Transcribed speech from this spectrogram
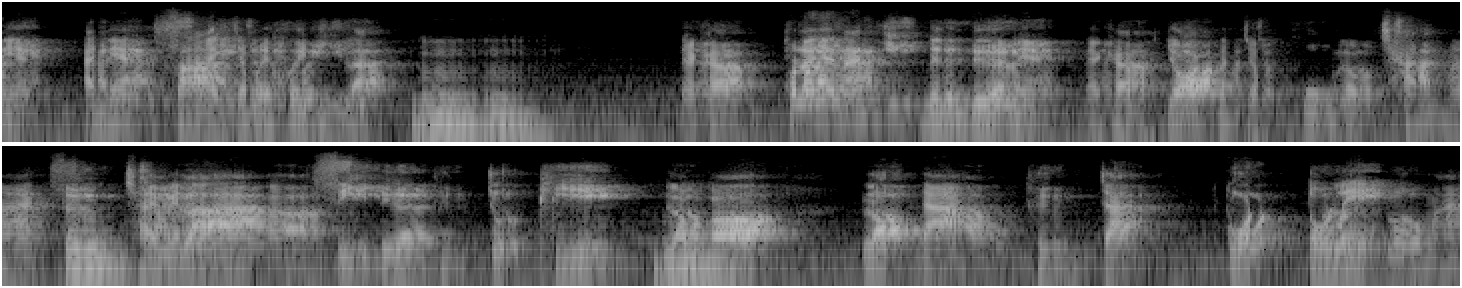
เนี่ย อันเนี้ยทรายจะไม่ค่อยดีละอืมอืม นะครับเพราะหลังจากนั้นอีกหนึ่งเดือนเนี่ยนะครับยอดมันจะพุ่งแล้วชันมาก ซึ่งใช้เวลาเอ่อสี่เดือนถึงจุดพีคแล้วก็ล็อกดาวน์ถึงจะกดตัวเลขลงมา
